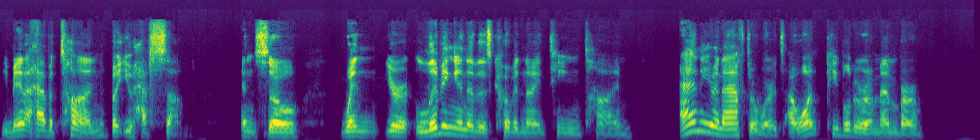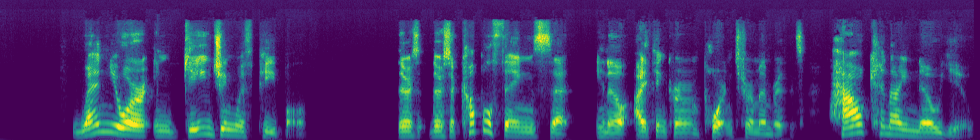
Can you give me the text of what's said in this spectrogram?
You may not have a ton, but you have some. And so when you're living into this COVID 19 time, and even afterwards, I want people to remember when you're engaging with people, there's there's a couple things that you know I think are important to remember. It's how can I know you?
